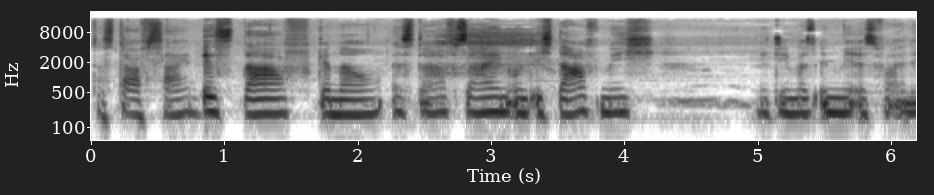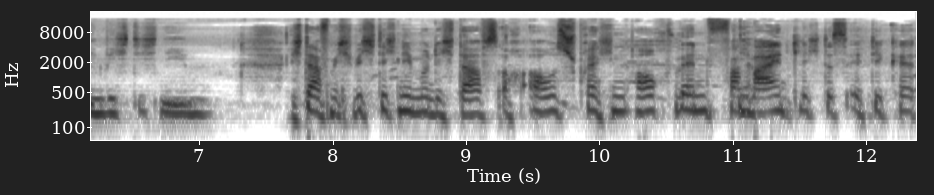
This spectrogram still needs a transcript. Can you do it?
Das darf sein. es darf, genau, es darf sein und ich darf mich mit dem, was in mir ist, vor allen Dingen wichtig nehmen. Ich darf mich wichtig nehmen und ich darf es auch aussprechen, auch wenn vermeintlich das Etikett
